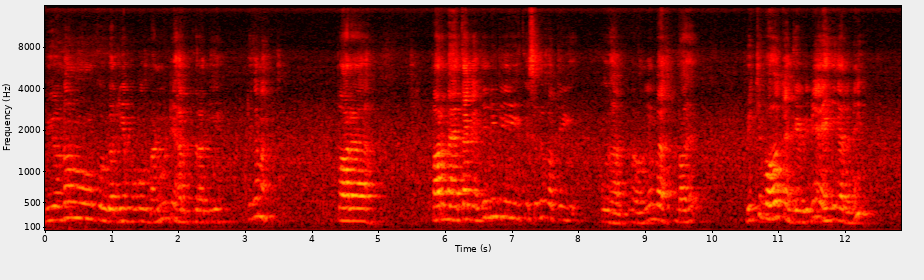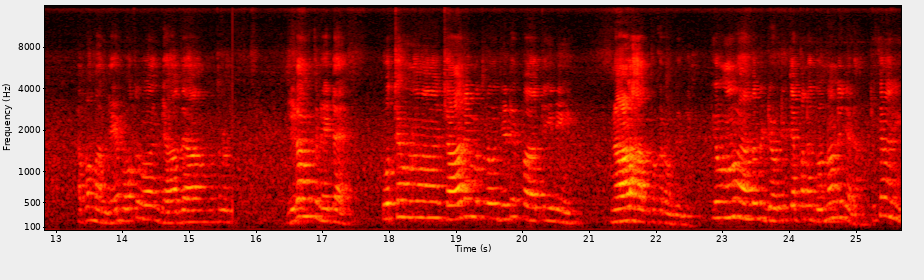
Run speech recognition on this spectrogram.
ਵੀ ਉਹਨਾਂ ਨੂੰ ਕੋਈ ਗੱਲ ਨਹੀਂ ਆਪਾਂ ਕੋਈ ਬਣ ਮਿੱਟੀ ਹੈਲਪ ਕਰਾ ਦਈਏ। ਠੀਕ ਹੈ ਨਾ? ਪਰ ਪਰ ਮੈਂ ਤਾਂ ਕਹਿੰਦੀ ਨਹੀਂ ਵੀ ਕਿਸੇ ਦੇ ਪਤੀ ਕੋਈ ਹੈਲਪ ਕਰਾਉਂਦੇ ਬਸ ਬਸ ਵਿੱਚ ਬਹੁਤ ਚੰਗੇ ਵੀ ਨੇ, ਇਹੋ ਜਿਹੀ ਗੱਲ ਨਹੀਂ। ਆਪਾਂ ਮੰਨਦੇ ਹਾਂ ਬਹੁਤ ਜ਼ਿਆਦਾ ਮਤਲਬ ਜਿਹੜਾ ਹੁਣ ਕੈਨੇਡਾ ਹੈ, ਉੱਥੇ ਹੁਣ ਚਾਰੇ ਮਤਲਬ ਜਿਹੜੇ ਪਾਰਟੀ ਨੇ ਨਾਲ ਹੈਲਪ ਕਰਾਉਂਦੇ ਨੇ, ਕਿ ਉਹਨਾਂ ਨੂੰ ਆਉਂਦਾ ਵੀ ਡਿਊਟੀ ਤੇ ਆਪਾਂ ਨੇ ਦੋਨਾਂ ਨੇ ਜਾਣਾ, ਠੀਕ ਹੈ ਨਾ ਜੀ?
